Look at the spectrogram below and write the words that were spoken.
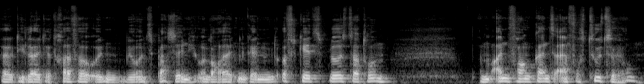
äh, die Leute treffe und wir uns persönlich unterhalten können. Und oft geht es bloß darum, am Anfang ganz einfach zuzuhören.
